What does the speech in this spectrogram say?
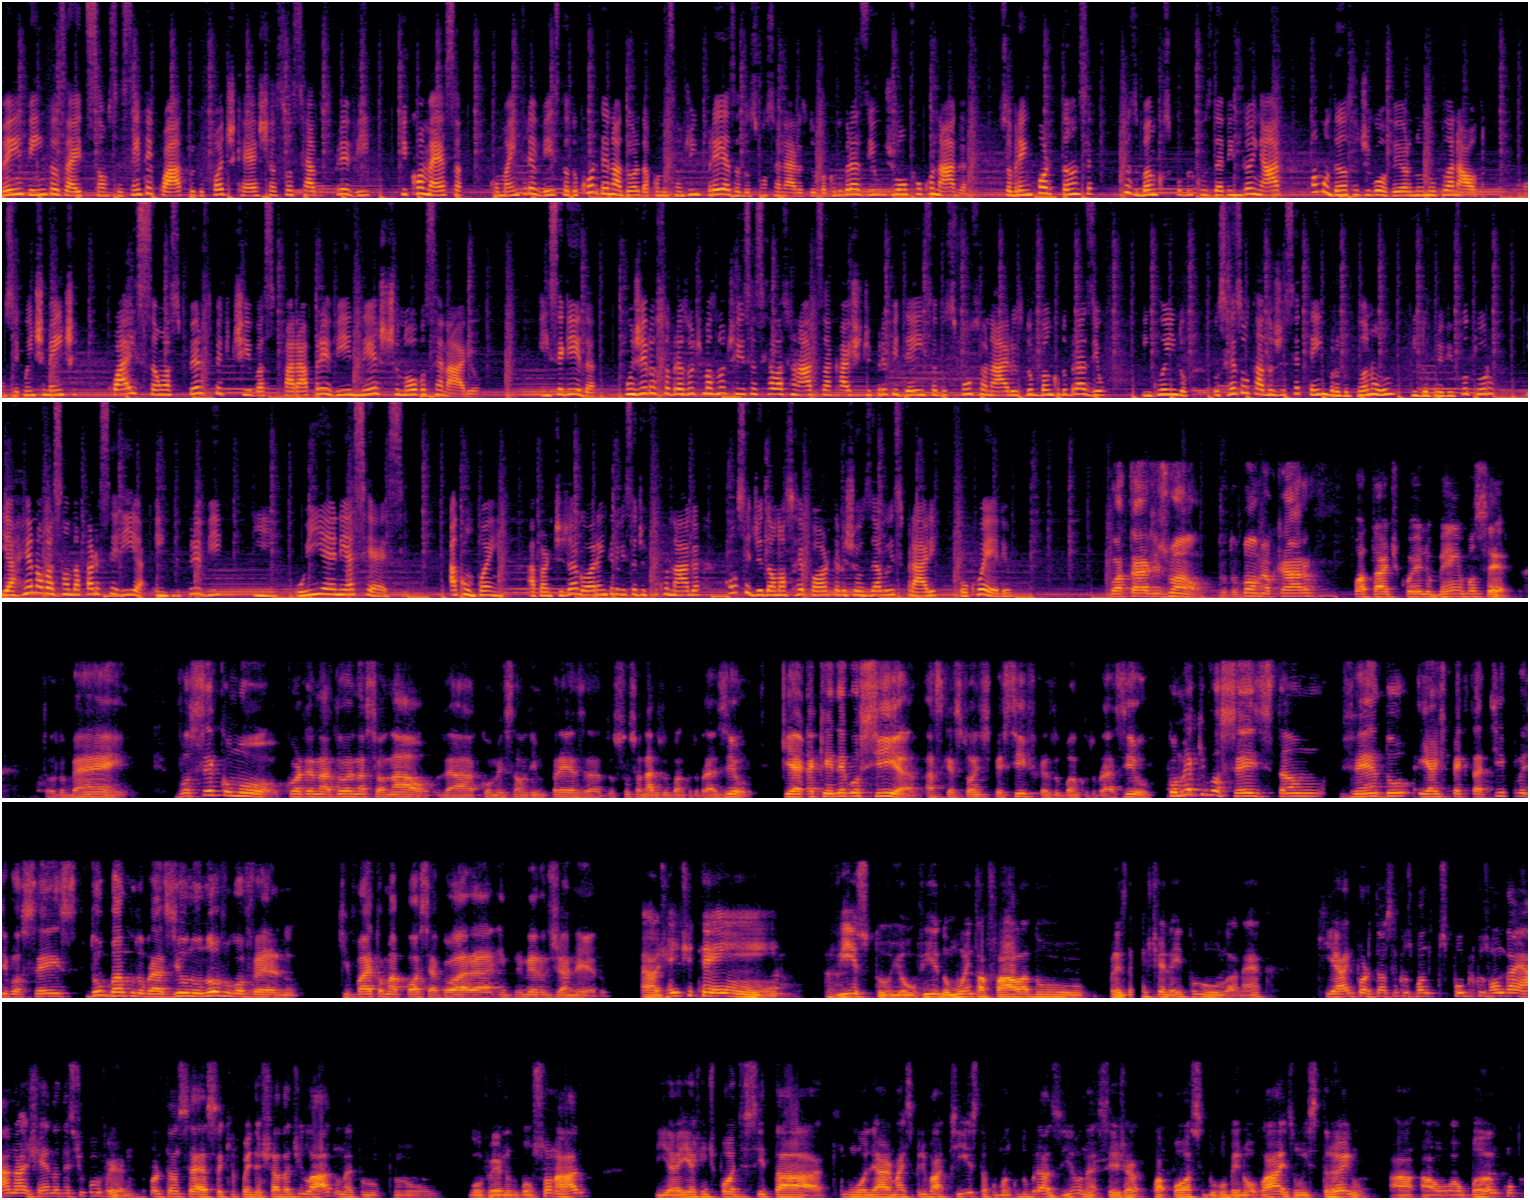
Bem-vindos à edição 64 do podcast Associados Previ, que começa com uma entrevista do coordenador da Comissão de Empresa dos Funcionários do Banco do Brasil, João Fukunaga, sobre a importância que os bancos públicos devem ganhar com a mudança de governo no Planalto. Consequentemente, quais são as perspectivas para a Previ neste novo cenário? Em seguida, um giro sobre as últimas notícias relacionadas à Caixa de Previdência dos funcionários do Banco do Brasil, incluindo os resultados de setembro do Plano 1 e do Previ Futuro e a renovação da parceria entre Previ e o INSS. Acompanhe, a partir de agora, a entrevista de Fukunaga concedida ao nosso repórter José Luiz Frari, o Coelho. Boa tarde, João. Tudo bom, meu caro? Boa tarde, Coelho. Bem, e você? Tudo bem. Você, como coordenador nacional da Comissão de Empresa dos Funcionários do Banco do Brasil, que é quem negocia as questões específicas do Banco do Brasil, como é que vocês estão vendo e a expectativa de vocês do Banco do Brasil no novo governo, que vai tomar posse agora em 1 de janeiro? A gente tem visto e ouvido muito a fala do presidente eleito Lula, né? que é a importância que os bancos públicos vão ganhar na agenda deste governo. A importância é essa que foi deixada de lado né, pelo, pelo governo do Bolsonaro, e aí a gente pode citar um olhar mais privatista para o Banco do Brasil, né, seja com a posse do Rubem Novaes, um estranho ao, ao banco,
